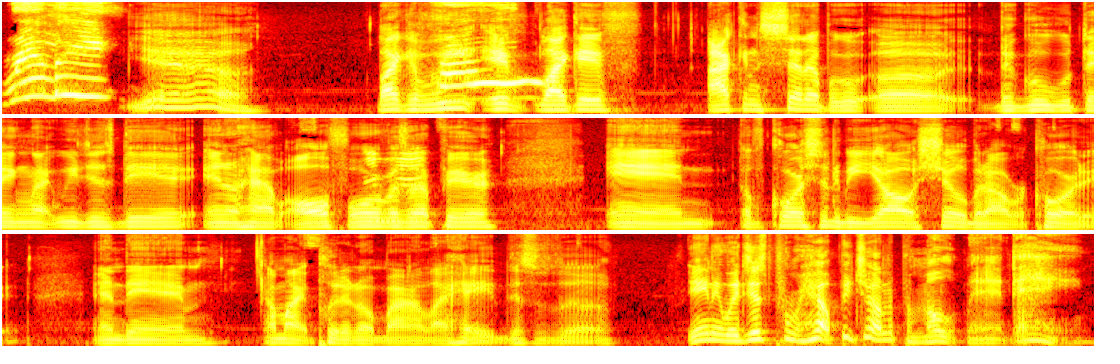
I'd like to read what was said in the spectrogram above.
Really? Yeah. Like if we Oh. if like if I can set up a, uh the Google thing like we just did and it'll have all 4 of us up here and of course it'll be y'all show but I'll record it and then I might put it on mine like hey this is a anyway just prom- help each other promote man dang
